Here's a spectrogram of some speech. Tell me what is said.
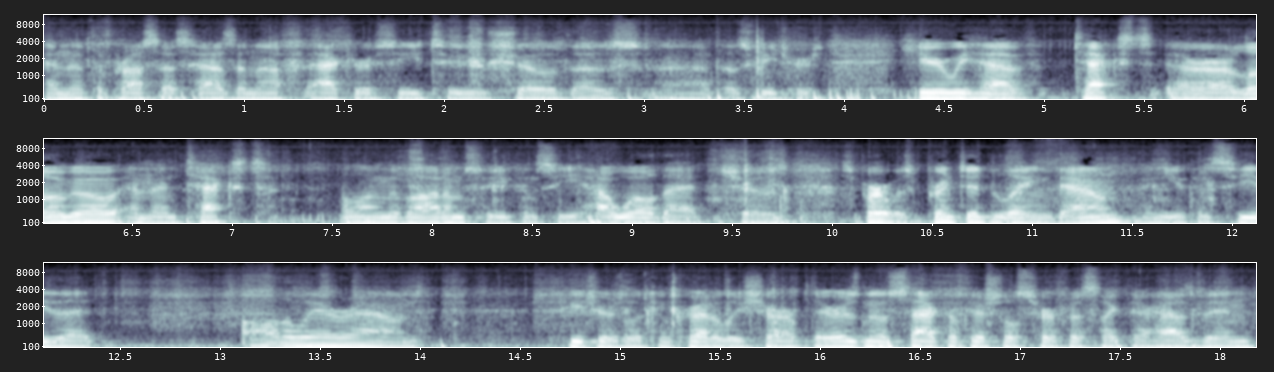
and that the process has enough accuracy to show those, uh, those features. Here we have text, or our logo, and then text along the bottom so you can see how well that shows. This part was printed laying down and you can see that all the way around features look incredibly sharp. There is no sacrificial surface like there has been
